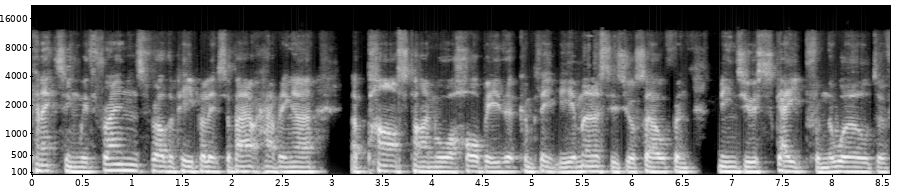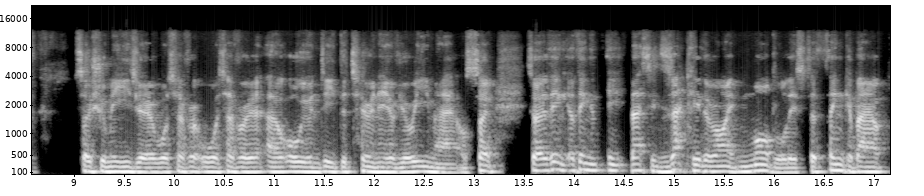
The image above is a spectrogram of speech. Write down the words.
connecting with friends. For other people, it's about having a, a pastime or a hobby that completely immerses yourself and means you escape from the world of social media or whatever, or whatever, uh, or indeed the tyranny of your emails. So, so I think I think that's exactly the right model: is to think about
